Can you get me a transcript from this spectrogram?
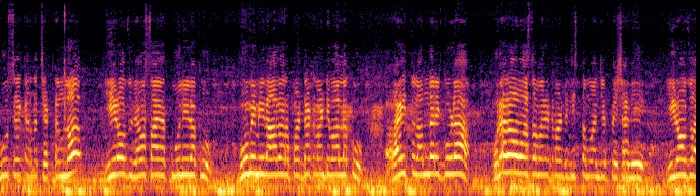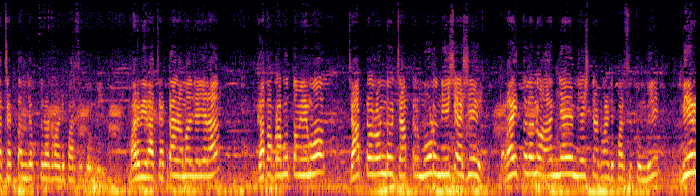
భూసేకరణ చట్టంలో ఈరోజు వ్యవసాయ కూలీలకు భూమి మీద ఆధారపడ్డటువంటి వాళ్ళకు రైతులందరికీ కూడా పునరావాసం అనేటువంటిది ఇస్తాము అని చెప్పేసి అని ఈరోజు ఆ చట్టం చెప్తున్నటువంటి పరిస్థితి ఉంది. మరి మీరు ఆ చట్టాన్ని అమలు చేయరా? గత ప్రభుత్వం ఏమో చాప్టర్ రెండు చాప్టర్ మూడు తీసేసి రైతులను అన్యాయం చేసినటువంటి పరిస్థితి ఉంది. మీరు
